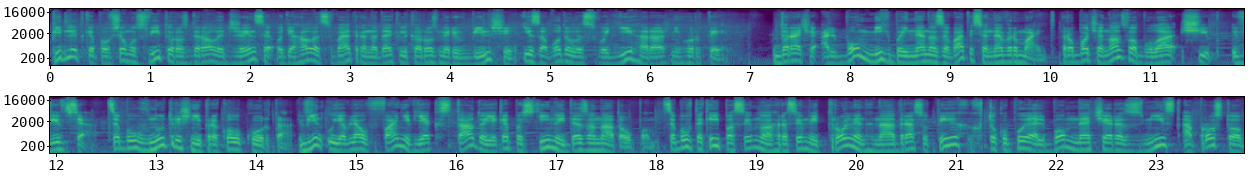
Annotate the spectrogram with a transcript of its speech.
Підлітки по всьому світу роздирали джинси, одягали светри на декілька розмірів більші і заводили свої гаражні гурти. До речі, альбом міг би й не називатися Nevermind. Робоча назва була Щіп вівця. Це був внутрішній прикол Курта. Він уявляв фанів як стадо, яке постійно йде за натовпом. Це був такий пасивно-агресивний тролінг на адресу тих, хто купує альбом не через зміст, а просто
